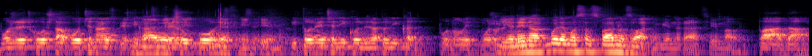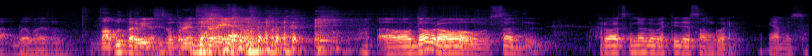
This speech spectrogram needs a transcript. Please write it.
može reći ko šta hoće, najuspješniji kad se Najveći, u povijest. mislim. definitivno. I to neće niko vjerojatno nikad ponoviti. Jedino ako budemo sad stvarno zlatnu generaciju imali. Pa da, budemo, ne znam, dva put prvi na svjetskom prvenstvu za dobro, ovo sad hrvatski nogomet ide sam gore, ja mislim.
